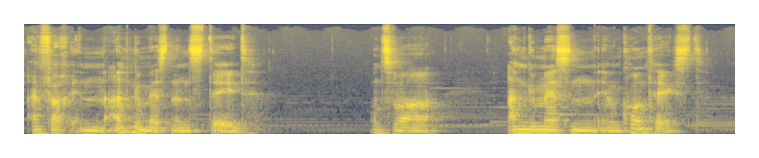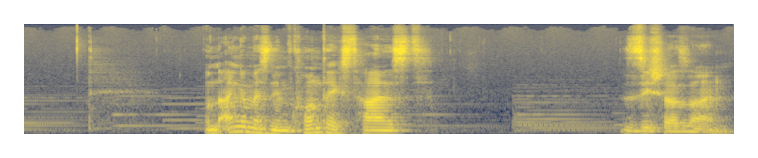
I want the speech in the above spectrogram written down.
einfach in einen angemessenen State. Und zwar angemessen im Kontext. Und angemessen im Kontext heißt, sicher sein.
